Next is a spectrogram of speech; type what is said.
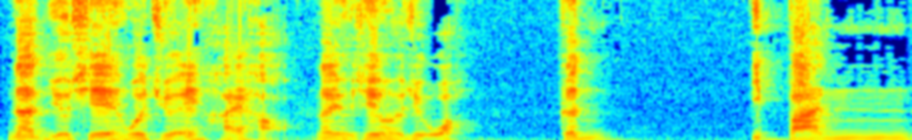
那有些人会觉得，哎，还好；那有些人会觉得，哇，跟一般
